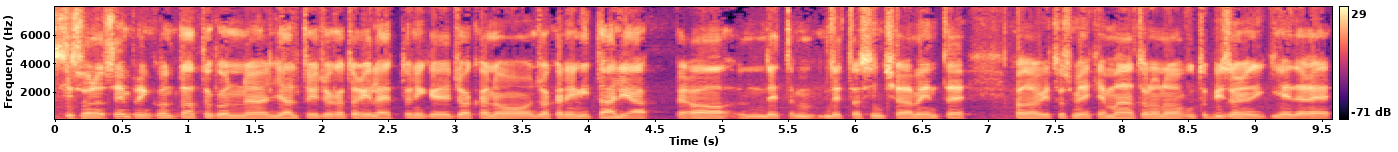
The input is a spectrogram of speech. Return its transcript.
Si sono sempre in contatto con gli altri giocatori lettoni che giocano, giocano in Italia, però detta, detta, sinceramente quando la Virtus mi ha chiamato non ho avuto bisogno di chiedere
